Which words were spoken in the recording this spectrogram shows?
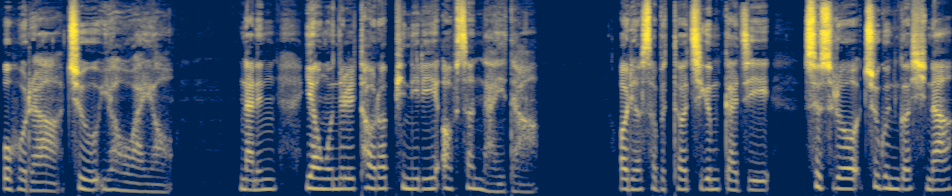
오호라 주 여호와여 나는 영혼을 더럽힌 일이 없었나이다 어려서부터 지금까지 스스로 죽은 것이나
